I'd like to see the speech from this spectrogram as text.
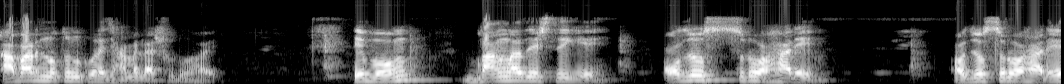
আবার নতুন করে ঝামেলা শুরু হয় এবং বাংলাদেশ থেকে অজস্র হারে অজস্র হারে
